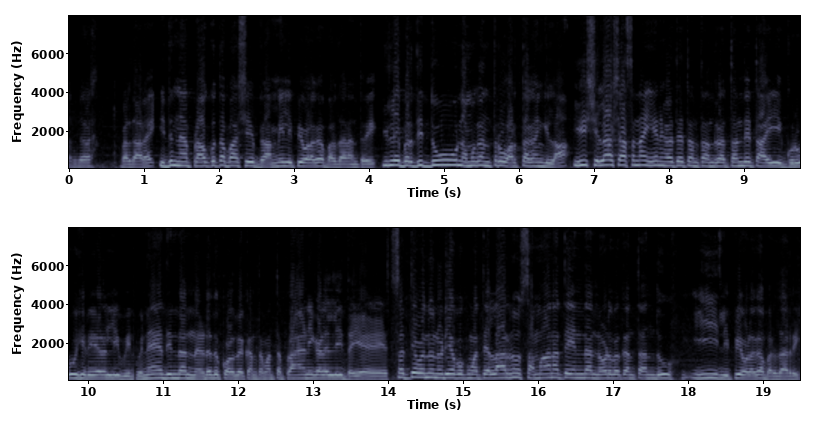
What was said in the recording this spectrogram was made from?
ಒಂದು ಬರ್ದಾರ. ಇದನ್ನ ಪ್ರಾಕೃತ ಭಾಷೆ ಬ್ರಾಹ್ಮಿ ಲಿಪಿ ಒಳಗ ಬರ್ದಾರಂತ್ರಿ. ಇಲ್ಲೇ ಬರ್ದಿದ್ದು ನಮಗಂತರೂ ಅರ್ಥ ಆಗಂಗಿಲ್ಲ. ಈ ಶಿಲಾಶಾಸನ ಏನ್ ಹೇಳ್ತೈತೆ ಅಂತಂದ್ರೆ ತಂದೆ ತಾಯಿ, ಗುರು ಹಿರಿಯರಲ್ಲಿ ವಿನಯದಿಂದ ನಡೆದುಕೊಳ್ಬೇಕಂತ ಮತ್ತೆ ಪ್ರಾಣಿಗಳಲ್ಲಿ ದಯೆ, ಸತ್ಯವನ್ನು ನುಡಿಯಬೇಕು ಮತ್ತೆ ಎಲ್ಲಾರನು ಸಮಾನತೆಯಿಂದ ನೋಡ್ಬೇಕಂತ ಅಂದು ಈ ಲಿಪಿ ಒಳಗ ಬರ್ದಾರ್ರಿ.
